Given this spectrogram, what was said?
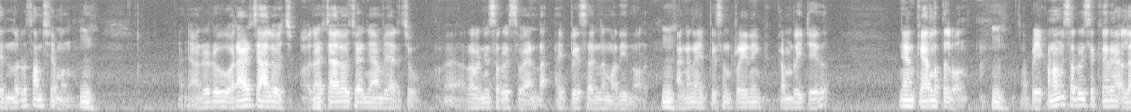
എന്നൊരു സംശയം വന്നു. ഞാനൊരു ഒരാഴ്ച ആലോചിച്ചു. ഒരാഴ്ച ആലോചിച്ച് കഴിഞ്ഞ് ഞാൻ വിചാരിച്ചു റവന്യൂ സർവീസ് വേണ്ട. ഐ പി എസ് തന്നെ മതി എന്ന് പറഞ്ഞു അങ്ങനെ I P S training complete ചെയ്ത് ഞാൻ കേരളത്തിൽ വന്നു. അപ്പോൾ എക്കണോമിക് സർവീസ് കയറിയ അല്ല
